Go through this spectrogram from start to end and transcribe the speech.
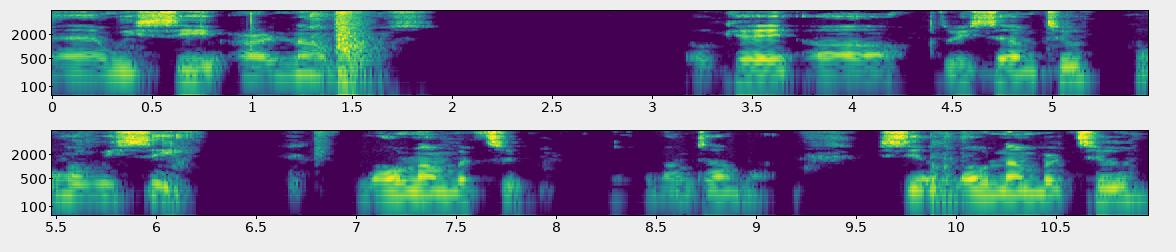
and we see our numbers. Okay, uh 372. And What we see? Low number two. That's what I'm talking about. We see a low number two,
